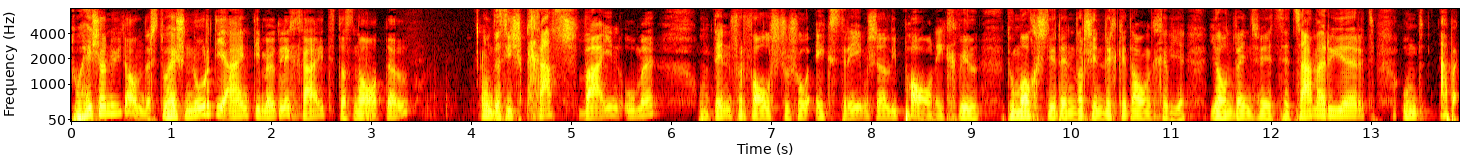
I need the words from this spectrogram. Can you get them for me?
du hast ja nichts anderes. Du hast nur die eine Möglichkeit, das Nadel. Und es ist kein Schwein um. Und dann verfallst du schon extrem schnell in Panik, weil du machst dir dann wahrscheinlich Gedanken wie, ja, und wenn es mir jetzt zusammenrührt, und eben,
